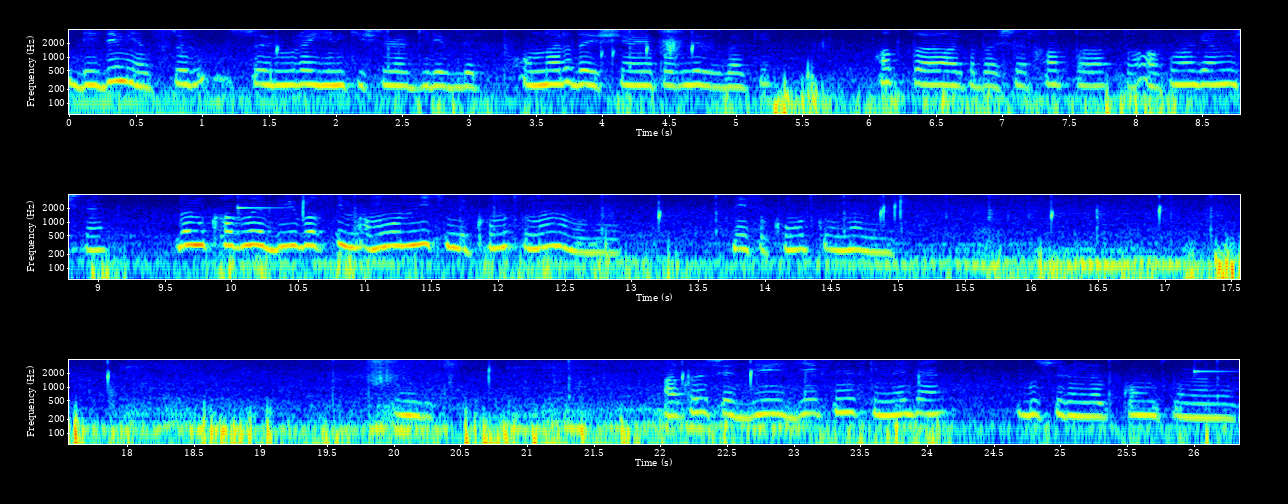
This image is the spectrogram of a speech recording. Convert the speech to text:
Dedim ya ser- server'a yeni kişiler girebilir. Onları da eşya yapabiliriz belki. Hatta arkadaşlar hatta hatta aklıma gelmişken ben bu kazmaya büyü basayım ama onun için de komut kullanamam ya. Neyse komut kullanmıyorum. Şimdilik. Arkadaşlar diyeceksiniz ki neden bu sürümde komut kullanıyor?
